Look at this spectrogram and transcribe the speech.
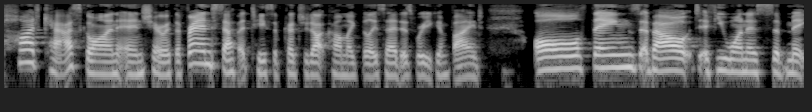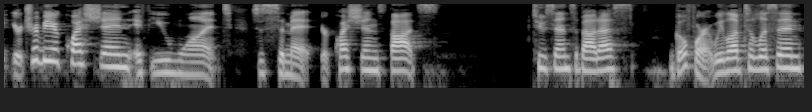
Podcasts. Go on and share with a friend. Staff at tasteofcountry.com, like Billy said, is where you can find all things about if you want to submit your trivia question, if you want to submit your questions, thoughts, two cents about us, go for it. We love to listen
